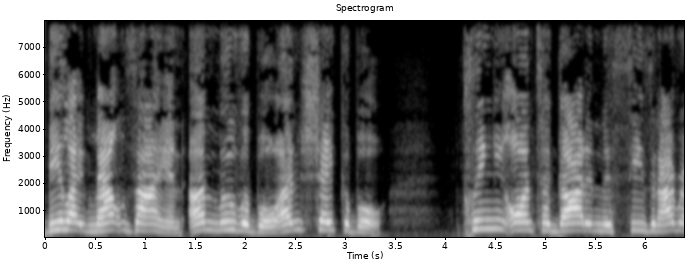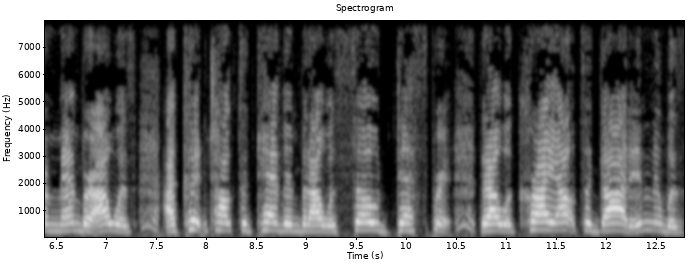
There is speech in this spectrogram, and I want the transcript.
be like Mount Zion, unmovable, unshakable." Clinging on to God in this season. I remember I was, I couldn't talk to Kevin, but I was so desperate that I would cry out to God and it was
